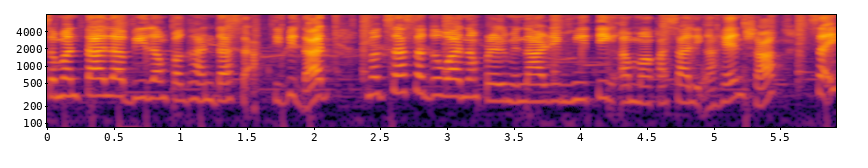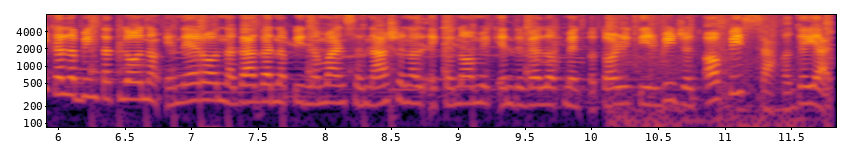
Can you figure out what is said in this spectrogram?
Samantala bilang paghanda sa aktibidad, magsasagawa ng preliminary meeting ang mga kasaling ahensya sa ikalabing tatlo ng Enero na gaganapin naman sa National Economic and Development Authority Region Office sa Cagayan.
